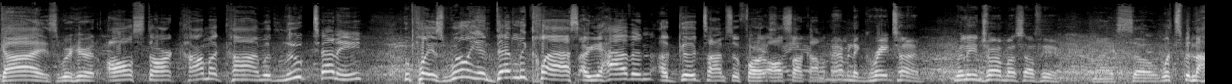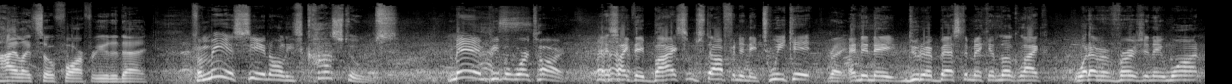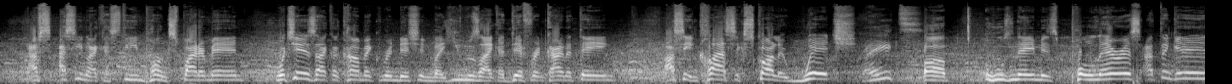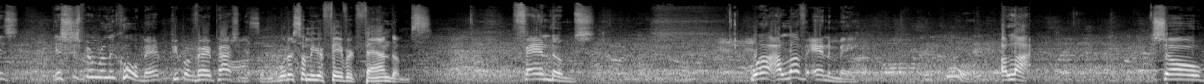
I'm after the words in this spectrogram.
Guys, we're here at All Star Comic Con with Luke Tennie, who plays Willie in Deadly Class. Are you having a good time so far at All Star Comic Con? I'm having a great time. Really enjoying myself here. Nice. So, what's been the highlight so far for you today? For me, it's seeing all these costumes. Man, people worked hard. It's like they buy some stuff and then they tweak it, Right. and then they do their best to make it look like whatever version they want. I've, s- I seen like a steampunk Spider-Man, which is like a comic rendition, but he was like a different kind of thing. I seen classic Scarlet Witch, Right? uh, whose name is Polaris, I think it is. It's just been really cool, man. People are very passionate. Awesome. What are some of your favorite fandoms? fandoms. Well, I love anime. Cool. A lot. So,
